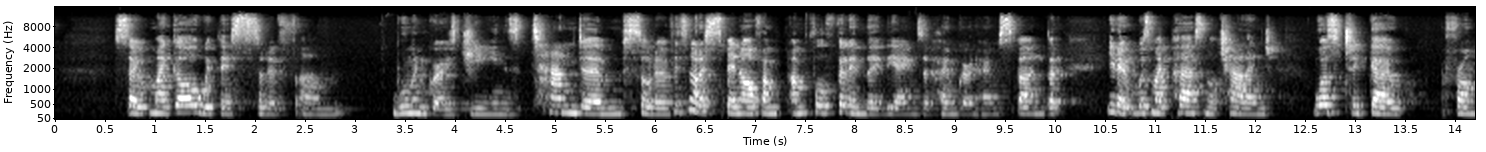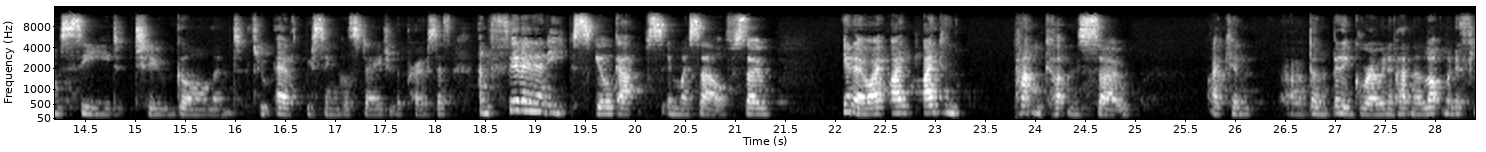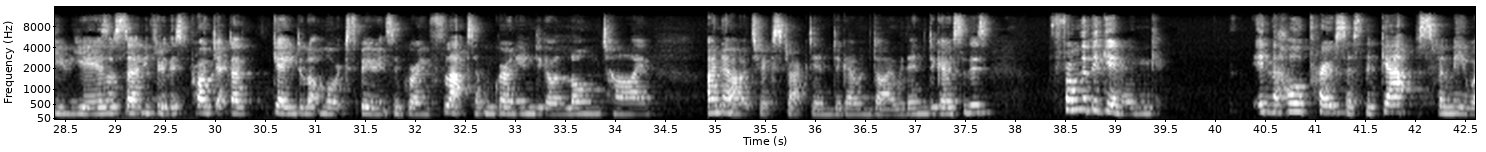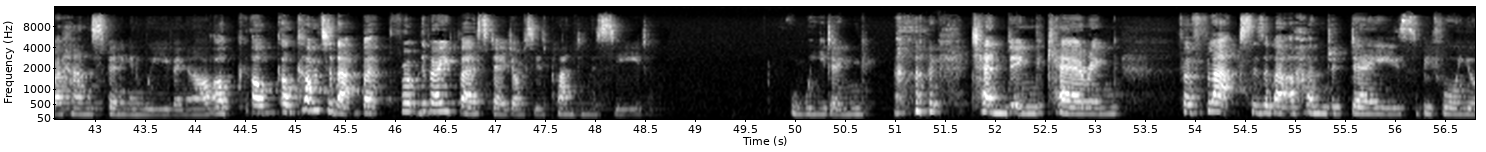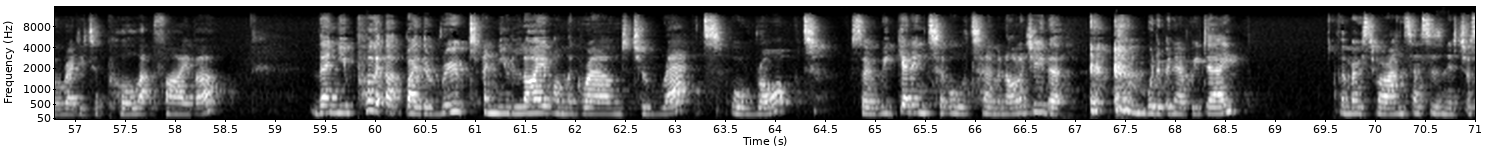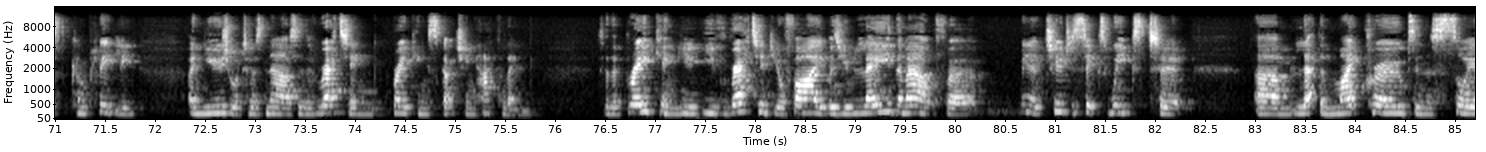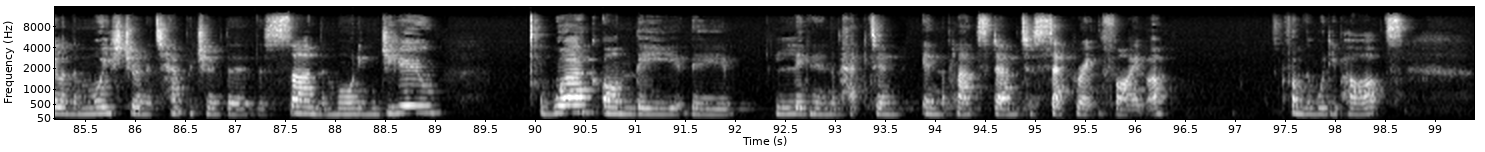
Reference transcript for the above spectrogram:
So, my goal with this sort of um, woman grows jeans tandem sort of it's not a spin-off i'm, I'm fulfilling the, the aims of homegrown homespun but you know it was my personal challenge was to go from seed to garment through every single stage of the process and fill in any skill gaps in myself so you know i i, I can pattern cut and sew i can I've done a bit of growing. I've had an allotment a few years, or certainly through this project, I've gained a lot more experience of growing flax. I've been growing indigo a long time. I know how to extract indigo and dye with indigo. So there's from the beginning, in the whole process, the gaps for me were hand spinning and weaving, and I'll, I'll, I'll, I'll come to that. But from the very first stage, obviously, is planting the seed. weeding, tending, caring. For flax, there's about 100 days before you're ready to pull that fibre. Then you pull it up by the root and you lie it on the ground to ret or rot. So we get into all the terminology that would have been every day for most of our ancestors and is just completely unusual to us now. So the retting, breaking, scutching, hackling. So the breaking, you, you've retted your fibres, you lay them out for you know two to six weeks to um, let the microbes in the soil and the moisture and the temperature of the, the sun, the morning dew, work on the, the lignin and the pectin in the plant stem to separate the fibre from the woody parts.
